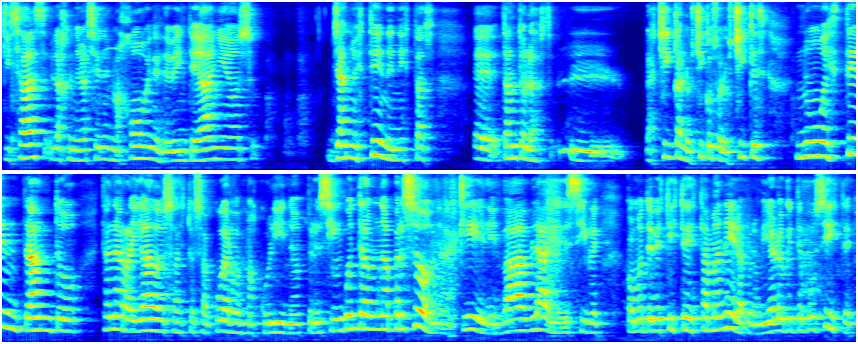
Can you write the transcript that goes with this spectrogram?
Quizás las generaciones más jóvenes de 20 años ya no estén en estas, eh, tanto las, las chicas, los chicos o los chiques, no estén tanto tan arraigados a estos acuerdos masculinos, pero si encuentran una persona que les va a hablar y decirle cómo te vestiste de esta manera, pero mira lo que te pusiste,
